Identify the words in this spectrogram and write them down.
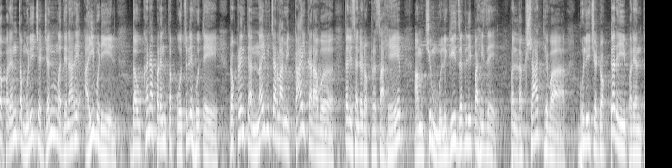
तोपर्यंत मुलीचे जन्म देणारे आई वडील दवाखान्यापर्यंत पोचले होते. डॉक्टरांनी त्यांनाही विचारलं आम्ही काय करावं? त्यांनी सांगितलं डॉक्टर साहेब आमची मुलगी जगली पाहिजे. पण लक्षात ठेवा भुलीचे डॉक्टर येईपर्यंत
